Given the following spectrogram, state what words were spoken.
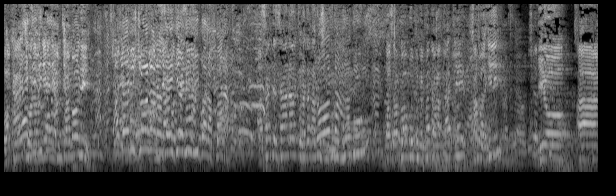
wakaaji wanaongea ni hamjamboni. Hata ni John anasaidia nini barabara. Asante sana, tunataka kushukuru Mungu kwa sababu tumepata wakati kama hii. Ndio uh,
